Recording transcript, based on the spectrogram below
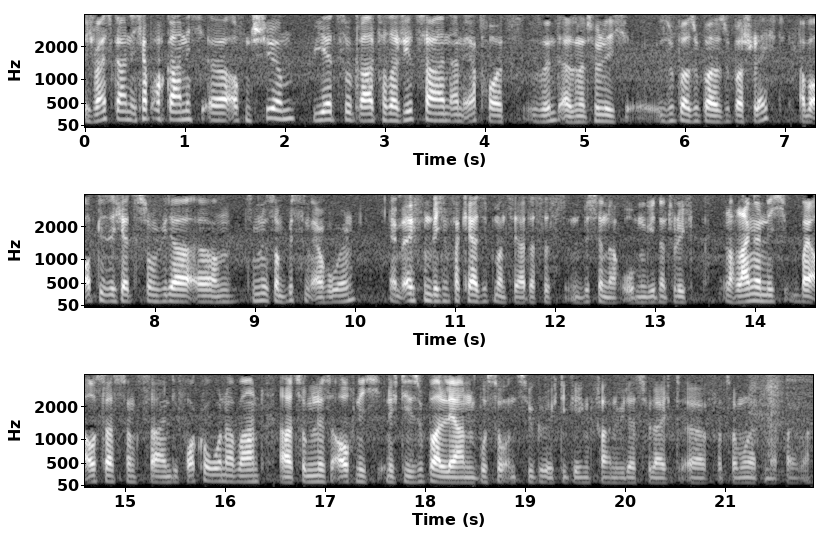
Ich weiß gar nicht, ich habe auch gar nicht äh, auf dem Schirm, wie jetzt so gerade Passagierzahlen an Airports sind. Also natürlich super, super, super schlecht. Aber ob die sich jetzt schon wieder ähm, zumindest so ein bisschen erholen. Im öffentlichen Verkehr sieht man es ja, dass es ein bisschen nach oben geht. Natürlich noch lange nicht bei Auslastungszahlen, die vor Corona waren, aber zumindest auch nicht, nicht die super leeren Busse und Züge durch die Gegend fahren, wie das vielleicht äh, vor zwei Monaten der Fall war.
